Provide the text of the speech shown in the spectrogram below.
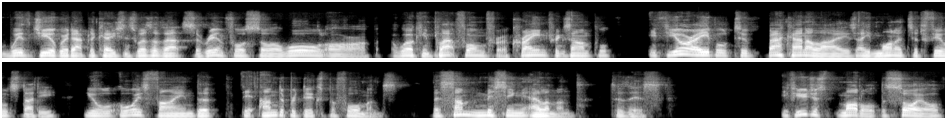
with GeoGrid applications, whether that's a reinforced soil wall or a working platform for a crane, for example, if you're able to back analyze a monitored field study, you'll always find that it underpredicts performance. There's some missing element to this if you just model the soil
